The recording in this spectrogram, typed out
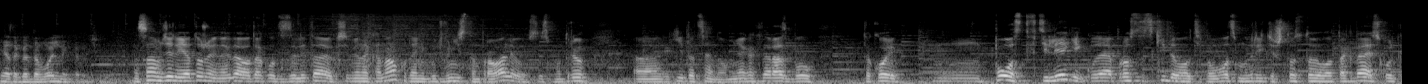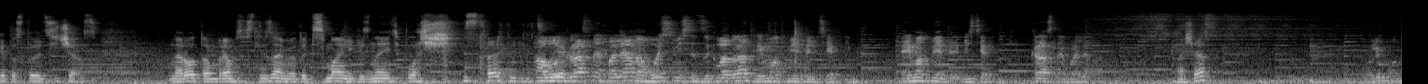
Я такой довольный, короче. На самом деле я тоже иногда вот так вот залетаю к себе на канал, куда-нибудь вниз там проваливаюсь и смотрю э, какие-то цены. У меня как-то раз был такой пост в телеге, куда я просто скидывал, типа, вот смотрите, что стоило тогда и сколько это стоит сейчас. Народ там прям со слезами, вот эти смайлики, знаете, плачущие ставили А вот. Красная Поляна, 80 за квадрат, ремонт мебель техника. Ремонт мебели, без техники. Красная Поляна. А сейчас? У лимона.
